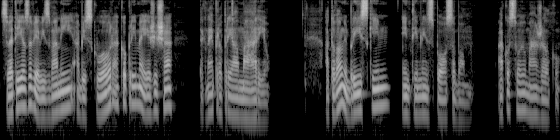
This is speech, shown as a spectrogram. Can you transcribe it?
Svetý Jozef je vyzvaný, aby skôr ako príjme Ježiša, tak najprv prijal Máriu. A to veľmi blízkym, intimným spôsobom, ako svoju manželku.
